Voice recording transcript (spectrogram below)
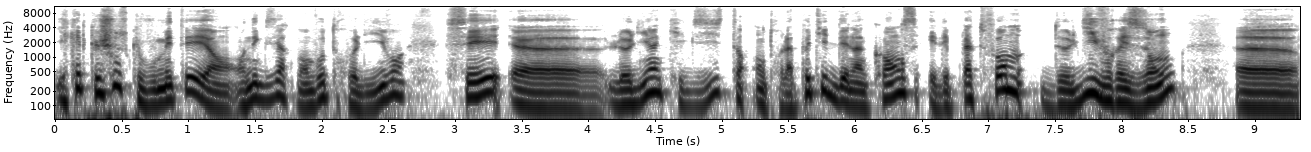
Il y a quelque chose que vous mettez en, exergue dans votre livre, c'est euh, le lien qui existe entre la petite délinquance et les plateformes de livraison. Euh,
